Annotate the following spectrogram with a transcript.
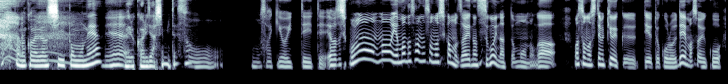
あのこの間のシートもねね。メルカリだしみたいな。そう。もう先を行っていてえ私このの山田さんのそのしかも財団すごいなって思うのが、まあ、その STEM 教育っていうところで、まあ、そういうこう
